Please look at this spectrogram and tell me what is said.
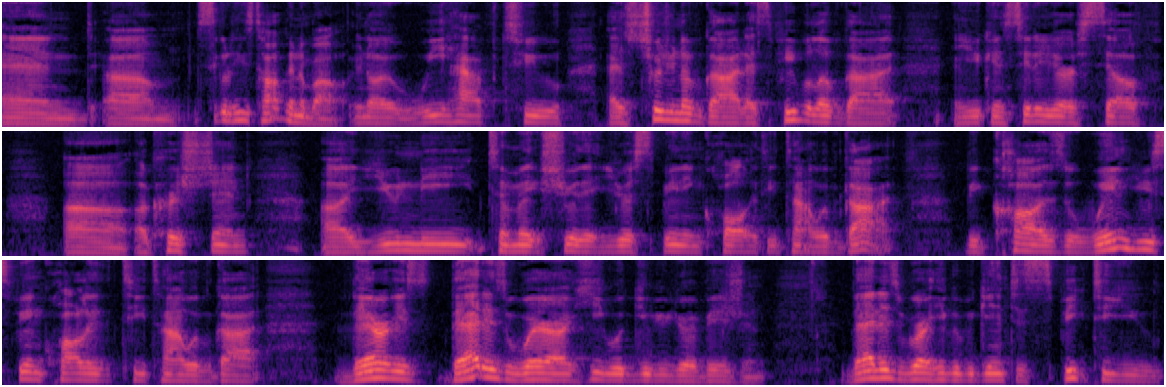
and um, see what he's talking about. You know, we have to, as children of God, as people of God, and you consider yourself uh, a Christian, uh, you need to make sure that you're spending quality time with God. Because when you spend quality time with God, there is that is where He will give you your vision. That is where He will begin to speak to you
